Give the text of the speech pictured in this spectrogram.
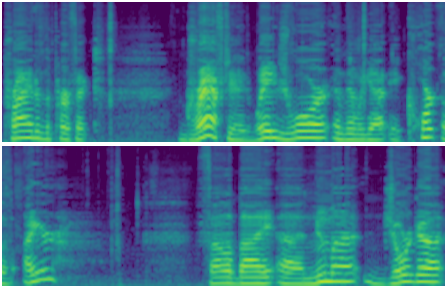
Pride of the Perfect, Grafted, Wage War, and then we got a Court of Ire, followed by uh, Numa Joraga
